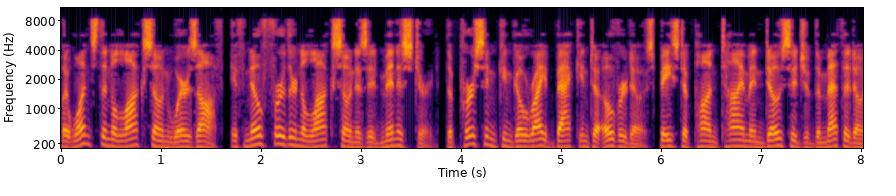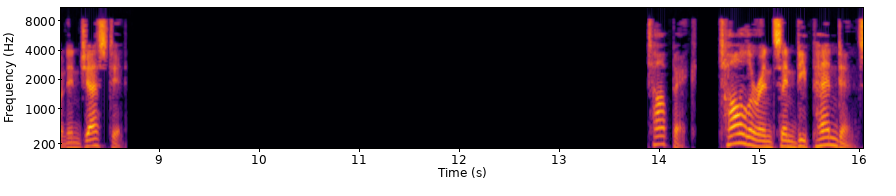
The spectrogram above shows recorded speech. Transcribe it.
but once the naloxone wears off, if no further naloxone is administered, the person can go right back into overdose based upon time and dosage of the methadone ingested. Tolerance and dependence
